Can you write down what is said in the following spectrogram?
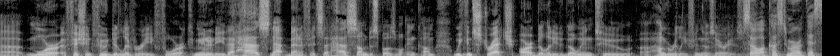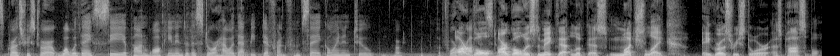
uh, more efficient food delivery for a community that has SNAP benefits, that has some disposable income, we can stretch our ability to go into uh, hunger relief in those areas. So, a customer of this grocery store, what would they see upon walking into the store? How would that be different from, say, going into a, a for our goal, store? Our goal is to make that look as much like a grocery store as possible.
